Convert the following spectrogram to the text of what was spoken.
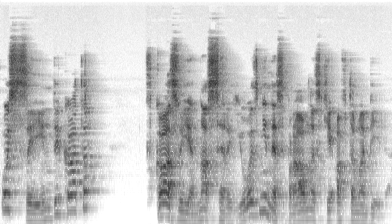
Ось цей індикатор вказує на серйозні несправності автомобіля.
